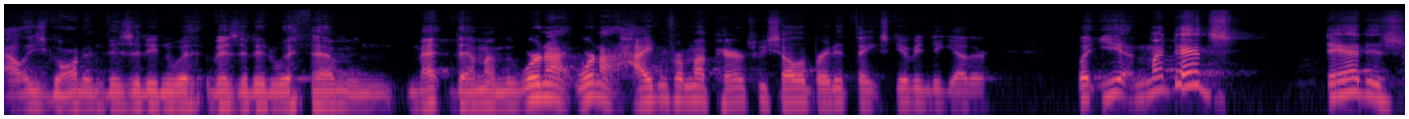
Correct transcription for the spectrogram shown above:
Allie's gone and visited with visited with them and met them. I mean, we're not we're not hiding from my parents. We celebrated Thanksgiving together. But yeah, my dad's dad is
